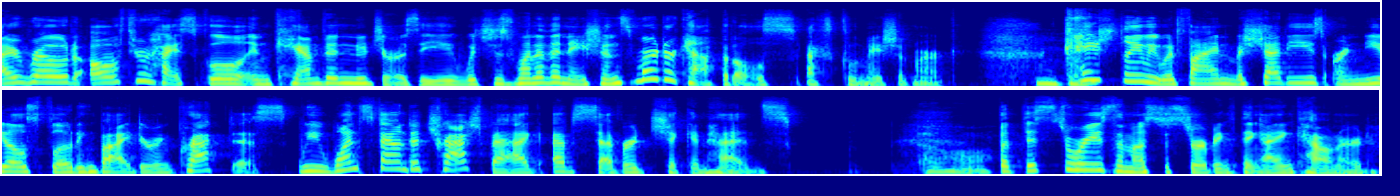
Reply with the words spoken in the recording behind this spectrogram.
I rowed all through high school in Camden, New Jersey, which is one of the nation's murder capitals! Exclamation mark. Mhm. Occasionally, we would find machetes or needles floating by during practice. We once found a trash bag of severed chicken heads. Oh. But this story is the most disturbing thing I encountered.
